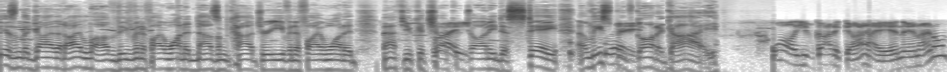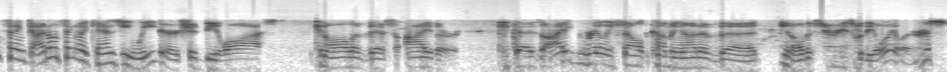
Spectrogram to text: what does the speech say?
isn't the guy that I loved even if I wanted Nazem Kadri even if I wanted Matthew Tkachuk right. or Johnny to stay at least right. we've got a guy well, you've got a guy, and and I don't think I don't think MacKenzie Weegar should be lost in all of this either, because I really felt coming out of the you know the series with the Oilers,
